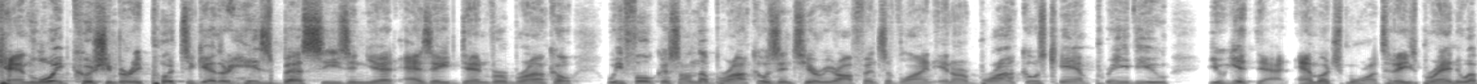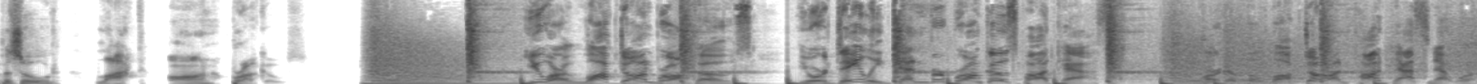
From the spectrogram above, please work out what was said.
Can Lloyd Cushenberry put together his best season yet as a Denver Bronco? We focus on the Broncos' interior offensive line in our Broncos camp preview. You get that and much more on today's brand new episode, Locked on Broncos. You are Locked on Broncos, your daily Denver Broncos podcast, part of the Locked on Podcast Network.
